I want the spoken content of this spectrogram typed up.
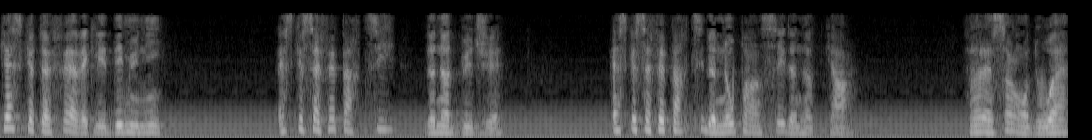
Qu'est-ce que tu as fait avec les démunis? Est-ce que ça fait partie de notre budget? Est-ce que ça fait partie de nos pensées, de notre cœur? Frères et sœurs, on doit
